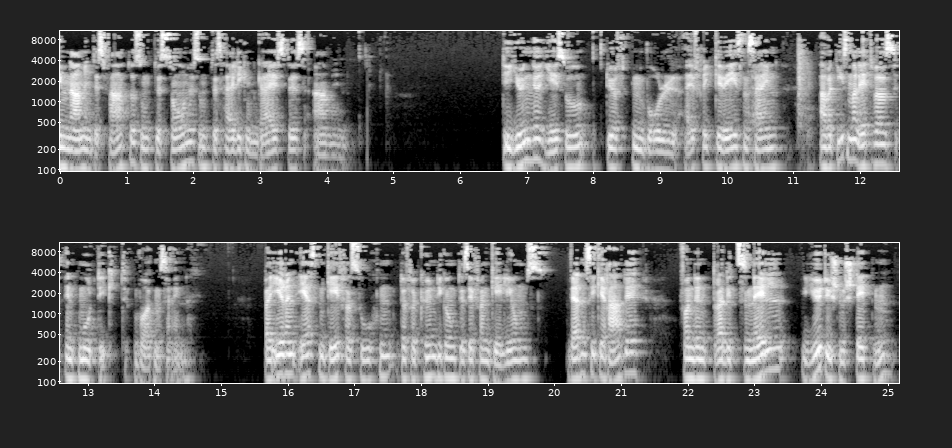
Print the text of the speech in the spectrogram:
Im Namen des Vaters und des Sohnes und des Heiligen Geistes. Amen. Die Jünger Jesu dürften wohl eifrig gewesen sein, aber diesmal etwas entmutigt worden sein. Bei ihren ersten Gehversuchen der Verkündigung des Evangeliums werden sie gerade von den traditionell jüdischen Städten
